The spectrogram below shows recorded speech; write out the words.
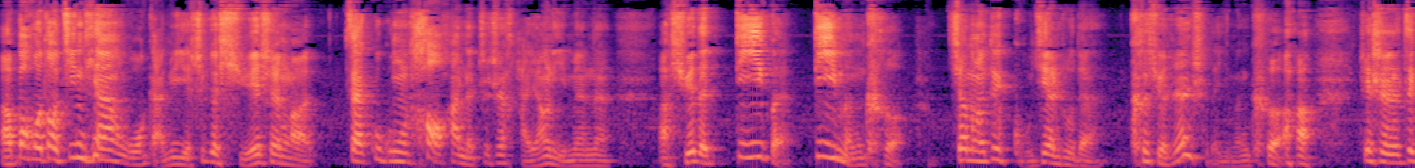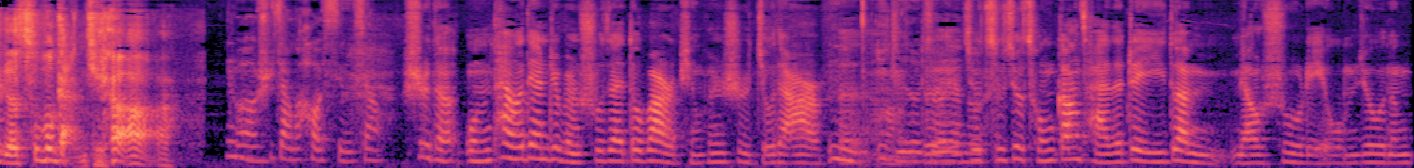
啊，包括到今天，我感觉也是个学生啊，在故宫浩瀚的知识海洋里面呢，啊，学的第一本第一门课，相当于对古建筑的科学认识的一门课啊，这是这个初步感觉啊啊。周老师讲的好形象，是的，我们太和殿这本书在豆瓣的评分是九点二分，嗯一直都啊9.2对，就就就从刚才的这一段描述里，我们就能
